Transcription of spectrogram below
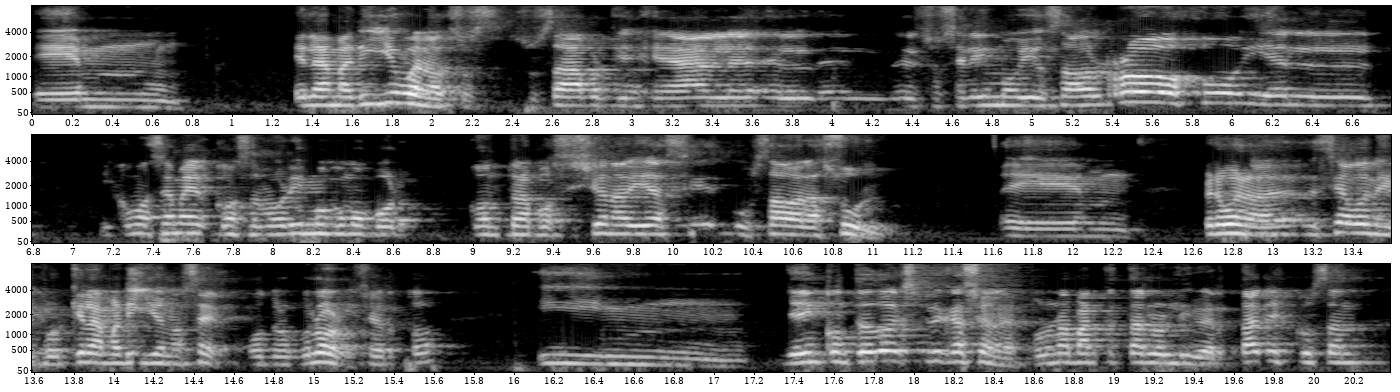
Eh, el amarillo, bueno, se, usaba porque en general el, el, socialismo había usado el rojo y el, y ¿cómo se llama? El conservadurismo como por contraposición había usado el azul. Eh, pero bueno, decía, bueno, ¿y por qué el amarillo? No sé, otro color, ¿cierto? Y, y ahí encontré dos explicaciones. Por una parte están los libertarios que usan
